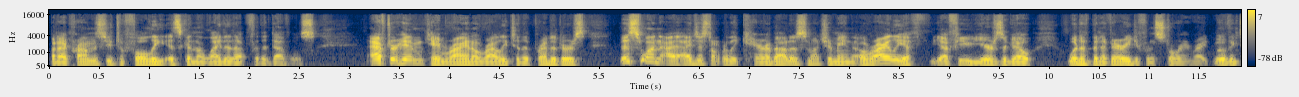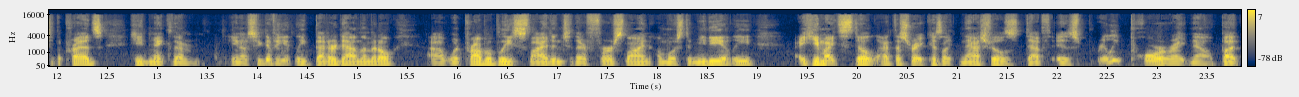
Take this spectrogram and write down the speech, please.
but I promise you, Toffoli, it's going to light it up for the Devils. After him came Ryan O'Reilly to the Predators. This one I, I just don't really care about as much. I mean, O'Reilly a few years ago would have been a very different story, right? Moving to the Preds, he'd make them, you know, significantly better down the middle. Uh, would probably slide into their first line almost immediately he might still at this rate because like Nashville's depth is really poor right now. But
